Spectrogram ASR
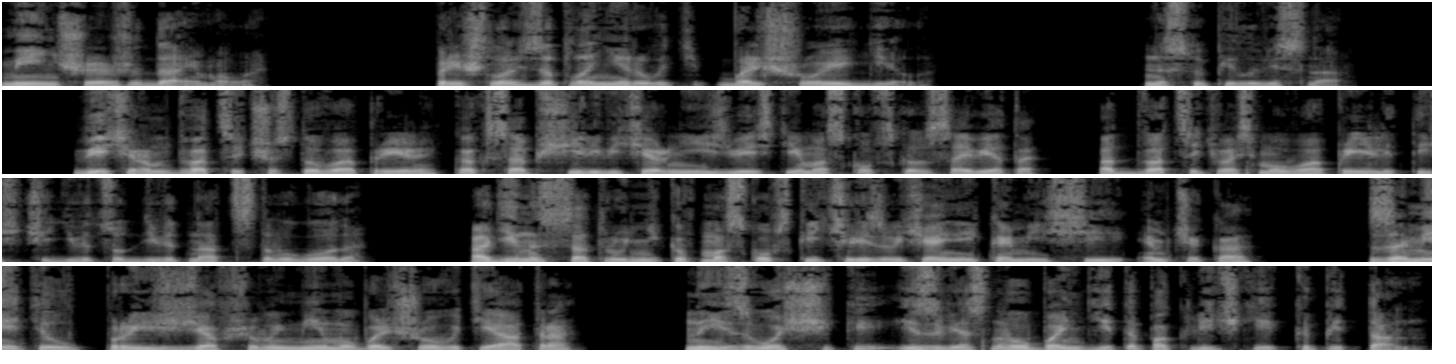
меньше ожидаемого. Пришлось запланировать большое дело. Наступила весна. Вечером 26 апреля, как сообщили вечерние известия Московского совета от 28 апреля 1919 года, один из сотрудников Московской чрезвычайной комиссии МЧК заметил проезжавшего мимо Большого театра на извозчике известного бандита по кличке Капитан,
